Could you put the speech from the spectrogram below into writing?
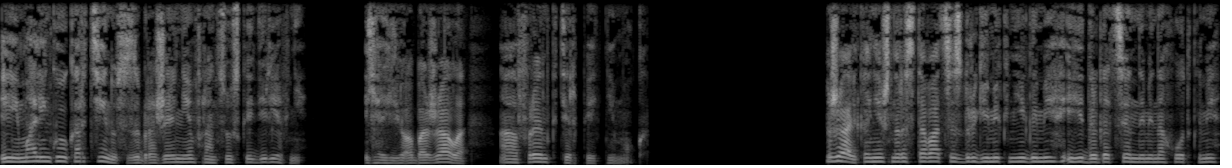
и маленькую картину с изображением французской деревни. Я ее обожала, а Фрэнк терпеть не мог. Жаль, конечно, расставаться с другими книгами и драгоценными находками,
